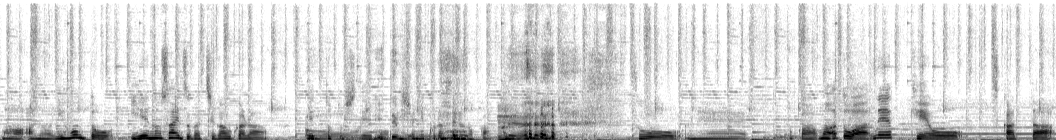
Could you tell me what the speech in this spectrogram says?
まああの日本と家のサイズが違うからペットとしても一緒に暮らせるのか。うん。ねそうねとかまああとはね毛を使った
